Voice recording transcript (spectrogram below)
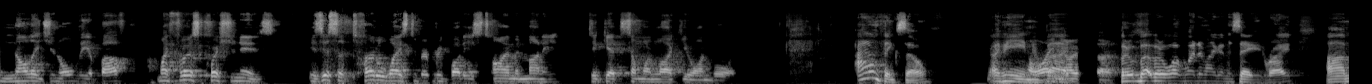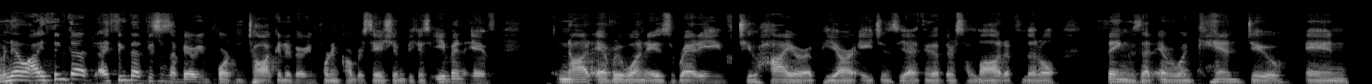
knowledge and all the above. My first question is Is this a total waste of everybody's time and money to get someone like you on board? I don't think so. I mean, oh, but, I but, but, but what, what am I going to say, right? Um, no, I think that I think that this is a very important talk and a very important conversation because even if not everyone is ready to hire a PR agency, I think that there's a lot of little things that everyone can do in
